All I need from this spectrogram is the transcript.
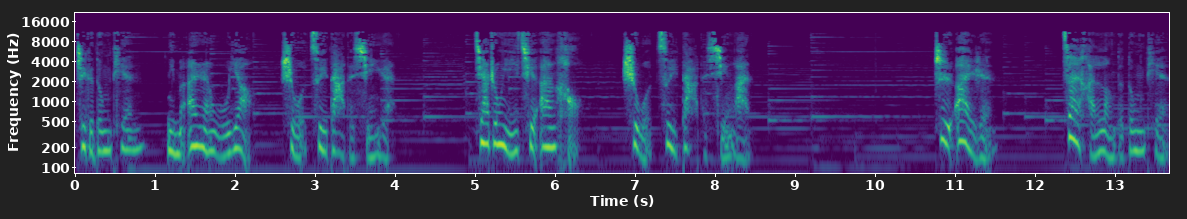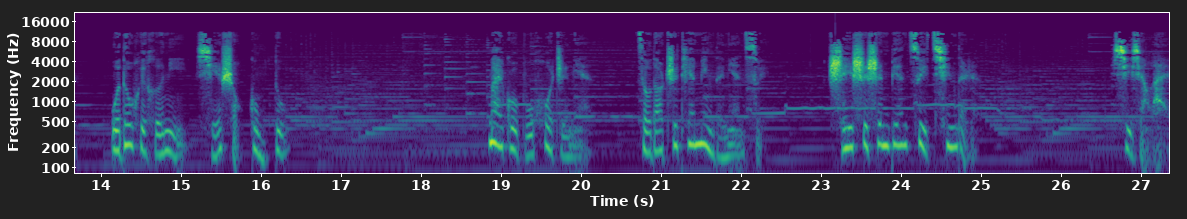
这个冬天，你们安然无恙，是我最大的心愿；家中一切安好，是我最大的心安。致爱人，再寒冷的冬天，我都会和你携手共度。迈过不惑之年，走到知天命的年岁，谁是身边最亲的人？细想来。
